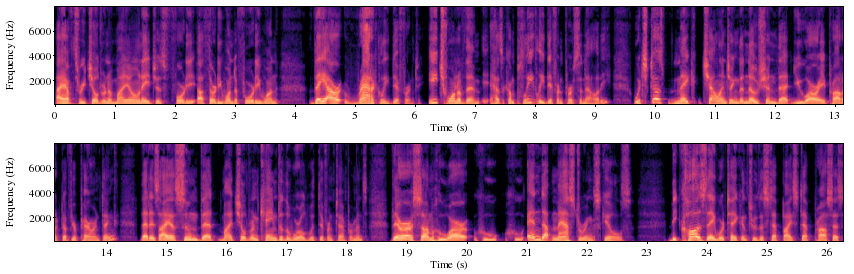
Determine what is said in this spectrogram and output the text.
I have three children of my own, ages 40, uh, 31 to 41 they are radically different. Each one of them has a completely different personality, which does make challenging the notion that you are a product of your parenting. That is, I assume that my children came to the world with different temperaments. There are some who are who who end up mastering skills because they were taken through the step-by-step process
